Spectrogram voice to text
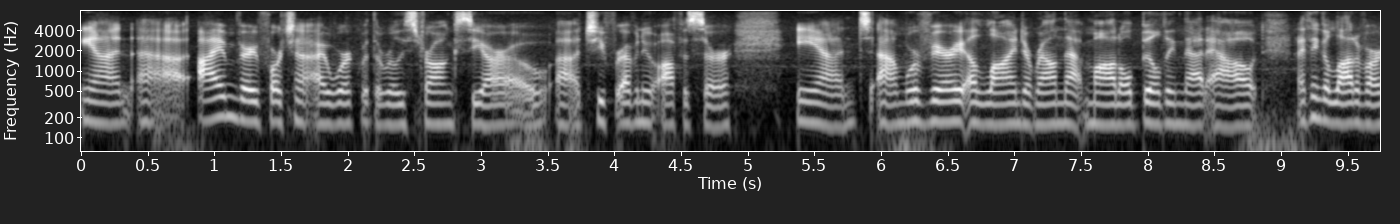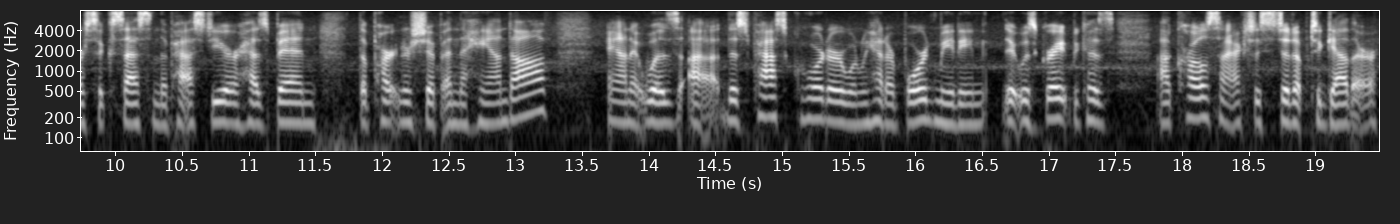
And uh, I'm very fortunate. I work with a really strong CRO, uh, Chief Revenue Officer, and um, we're very aligned around that model, building that out. I think a lot of our success in the past year has been the partnership and the handoff and it was uh, this past quarter when we had our board meeting. It was great because uh, Carlos and I actually stood up together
